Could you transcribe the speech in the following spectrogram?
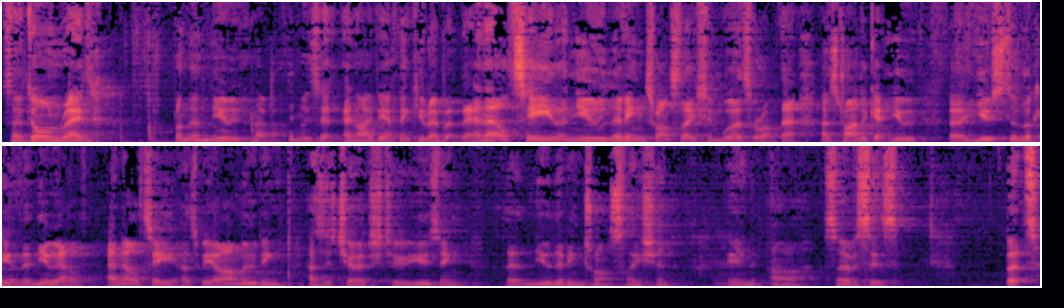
So Dawn read from the new, no, I think it was NIV, I think you read, but the NLT, the New Living Translation words are up there. I was trying to get you uh, used to looking at the new NLT as we are moving as a church to using the New Living Translation in our services. But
